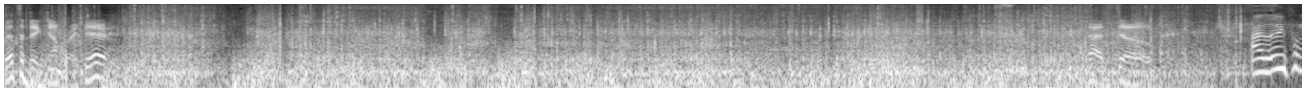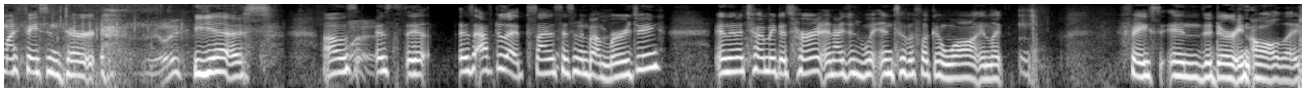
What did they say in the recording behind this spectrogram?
That's a big jump right there. That's dope. I literally put my face in dirt. Really? Yes. I was, What? it's, it, it's after that sign that said something about merging. And then I tried to make a turn and I just went into the fucking wall and like face in the dirt and all. Like,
